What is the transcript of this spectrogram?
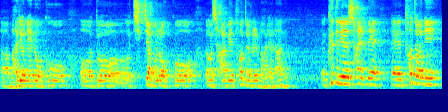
아, 마련해 놓고 어, 또 직장을 얻고 사업의 터전을 마련한 그들의 삶의 터전이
